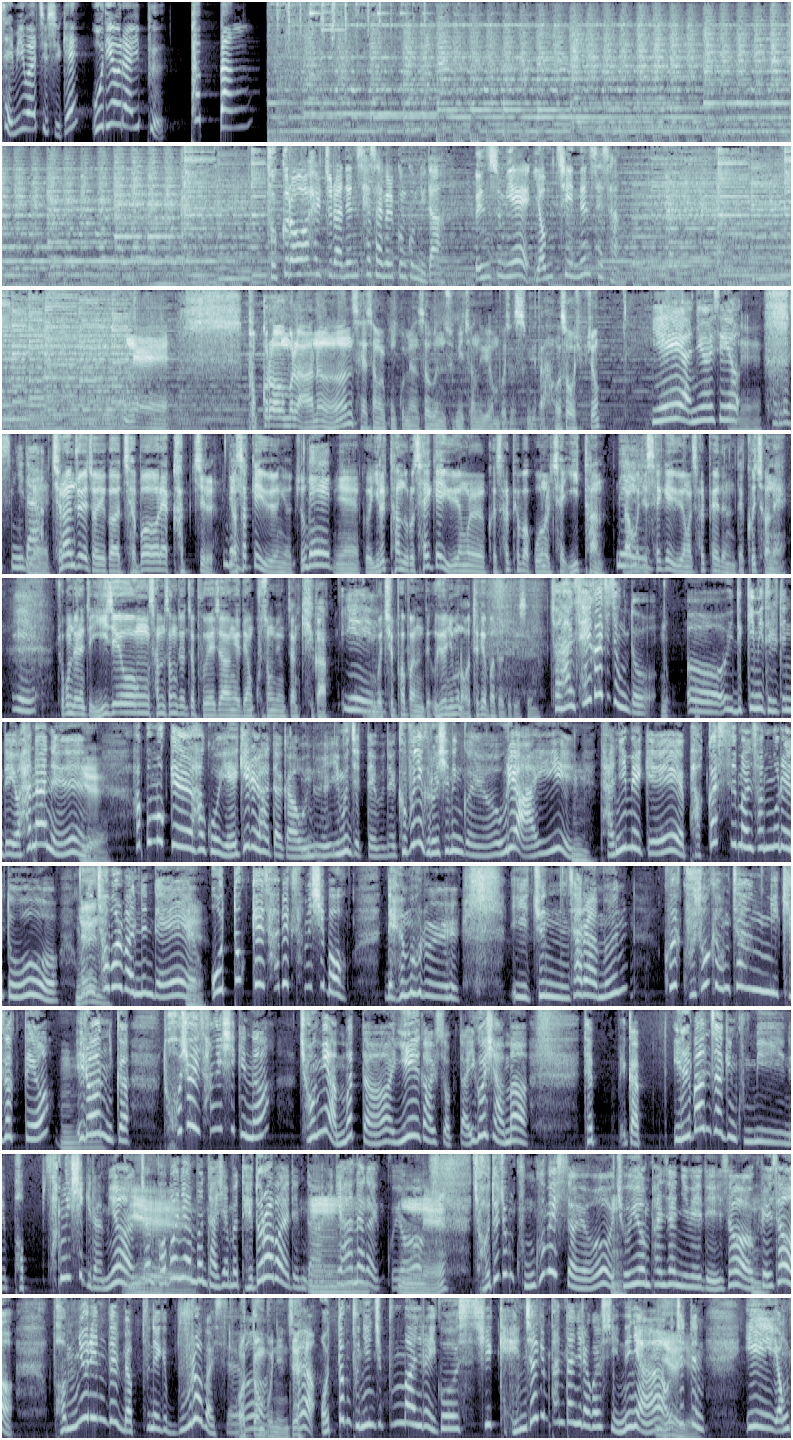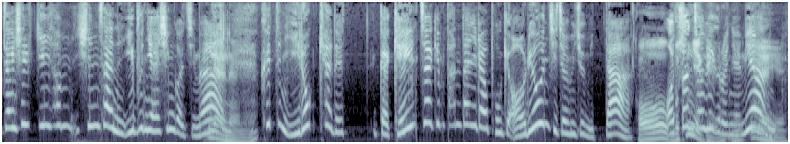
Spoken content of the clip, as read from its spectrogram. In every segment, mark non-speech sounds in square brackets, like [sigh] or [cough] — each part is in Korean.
재미와 지식의 오디오 라이프 팟빵 부끄러워할 줄 아는 세상을 꿈꿉니다. 은수미의 염치 있는 세상. 네. 부끄러움을 아는 세상을 꿈꾸면서 은수미 전 의원 모셨습니다. 어서 오십시오. 예, 안녕하세요. 네. 반갑습니다. 네. 지난주에 저희가 재벌의 갑질 네. 여섯 개 유형이었죠? 네. 예. 그 1탄으로 세개 유형을 그 살펴봤고 오늘 제 2탄 네. 나머지 세개 유형을 살펴야 되는데 그 전에 예, 조금 전에 이제 이재용 삼성전자 부회장에 대한 구속영장 기각 예. 뭐 짚어봤는데 의원님은 어떻게 받아들이세요? 전 한 세 가지 정도, 어, 느낌이 들던데요. 하나는. 예. 학부모께하고 얘기를 하다가 오늘 이 문제 때문에 그분이 그러시는 거예요. 우리 아이 음. 담임에게 바카스만 선물해도 우린 네. 처벌받는데 네. 어떻게 430억 뇌물을 이 준 사람은 그 구속영장이 기각돼요? 음. 이런 그러니까 도저히 상식이나 정이 안 맞다 이해가 할 수 없다. 이것이 아마 대, 그러니까 일반적인 국민의 법 상식이라면 예. 전 법원이 한번 다시 한번 되돌아봐야 된다. 음. 이게 하나가 있고요. 음, 네. 저도 좀 궁금했어요. 조희연 판사님에 대해서. 음. 그래서 법률인들 몇 분에게 물어봤어요. 어떤 분인지? 아, 어떤 분인지 뿐만 아니라 이것이 개인적인 판단이라고 할 수 있느냐. 예, 어쨌든 이 영장 실질 선- 심사는 이분이 하신 거지만 네네네. 그랬든 이렇게 해야 돼. 그러니까 개인적인 판단이라고 보기 어려운 지점이 좀 있다. 오, 어떤 점이 얘기예요? 그러냐면 예, 예.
